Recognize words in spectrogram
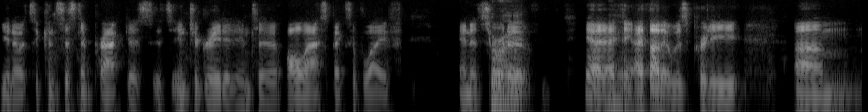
you know it's a consistent practice. It's integrated into all aspects of life, and it's sort right. of yeah. Right. I think I thought it was pretty. Um,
